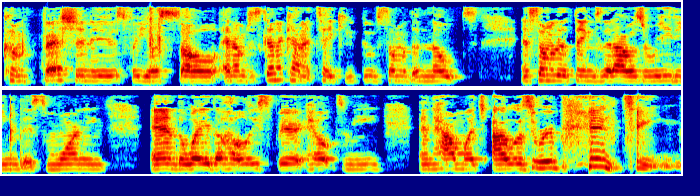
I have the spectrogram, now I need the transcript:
confession is for your soul. And I'm just going to kind of take you through some of the notes and some of the things that I was reading this morning and the way the Holy Spirit helped me and how much I was repenting.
